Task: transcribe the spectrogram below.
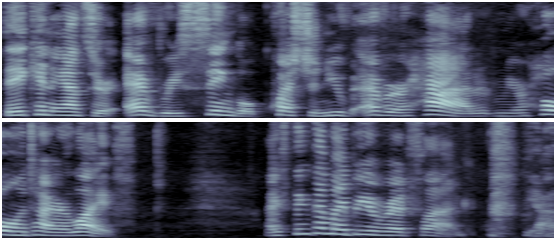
they can answer every single question you've ever had in your whole entire life. I think that might be a red flag. Yeah.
